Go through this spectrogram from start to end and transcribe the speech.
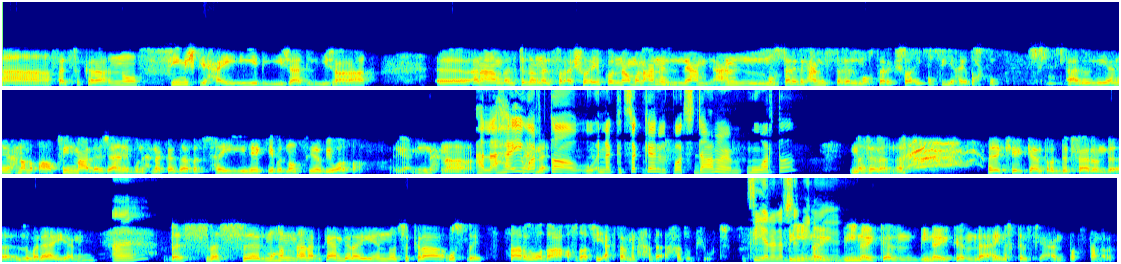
فالفكرة إنه في مشكلة حقيقية بإيجاد الإيجارات. أه أنا عم قلت لهم الفرقه شو رأيكم نعمل عن اللي عم عن المغترب اللي عم يستغل المغترب؟ شو رأيكم فيها؟ هي ضحكوا قالوا لي يعني نحن متعاطفين مع الأجانب ونحن كذا بس هي هيك بدنا نصير بورطة. يعني نحن هلا هي نحن... ورطة وإنك تسكر البوتس دامر مو ورطة؟ مثلا. هيك كانت ردة فعلهم زملائي يعني. أه؟ بس بس المهم أنا كان برأيي إنه الفكرة وصلت صار الوضع أفضل في أكثر من حدا أخذوا بيوت. فيها لنفس البناية. بنيكل بنيكل. لا هي مختلفة عن بوتسدامر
